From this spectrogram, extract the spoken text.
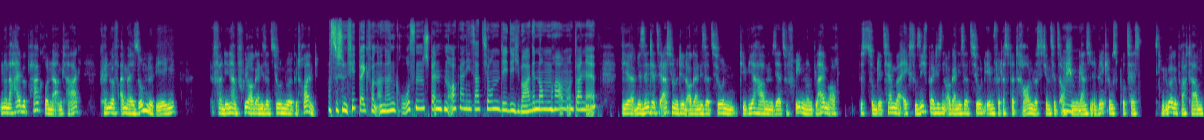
nur eine halbe Parkrunde am Tag, können wir auf einmal Summen bewegen, von denen haben früher Organisationen nur geträumt. Hast du schon Feedback von anderen großen Spendenorganisationen, die dich wahrgenommen haben und deine App? Wir, wir sind jetzt erstmal mit den Organisationen, die wir haben, sehr zufrieden und bleiben auch bis zum Dezember exklusiv bei diesen Organisationen eben für das Vertrauen, was die uns jetzt auch mhm. schon im ganzen Entwicklungsprozess gegenübergebracht haben.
